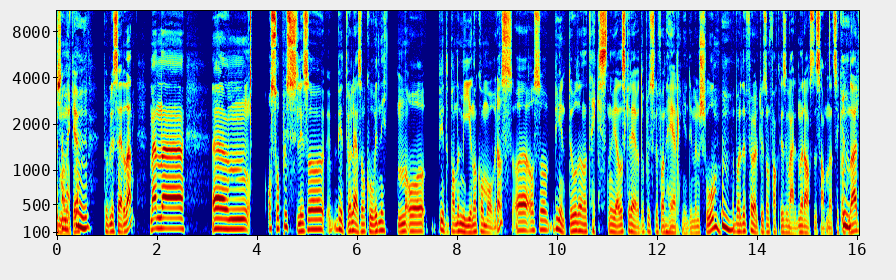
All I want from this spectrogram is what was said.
så kunne man ikke Mm. publisere den. Men uh, um, Og så plutselig så begynte vi å lese om covid-19, og begynte pandemien å komme over oss. Og, og så begynte jo denne teksten vi hadde skrevet å plutselig få en helt ny dimensjon. Det bare det føltes ut som faktisk verden raste sammen et sekund der.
